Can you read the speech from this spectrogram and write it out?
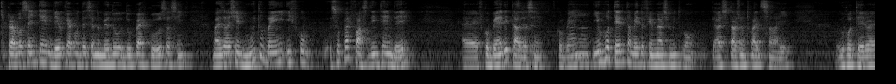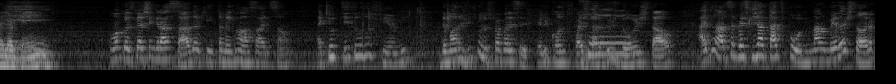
que para você entender o que aconteceu no meio do, do percurso, assim. Mas eu achei muito bem e ficou super fácil de entender. É, ficou bem editado, assim. Ficou bem. Uhum. E o roteiro também do filme eu acho muito bom. Acho que tá junto com a edição aí. O roteiro, ele é E bem. Uma coisa que eu achei engraçada, que também com relação à edição, é que o título do filme demora uns 20 minutos pra aparecer. Ele conta tipo, a história Sim. dos dois e tal. Aí do nada você pensa que já tá, tipo, no meio da história.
